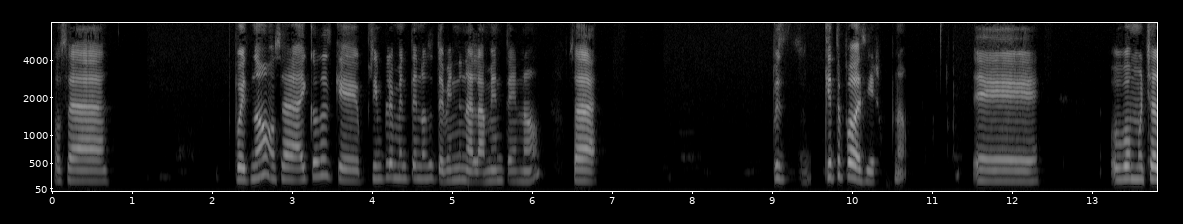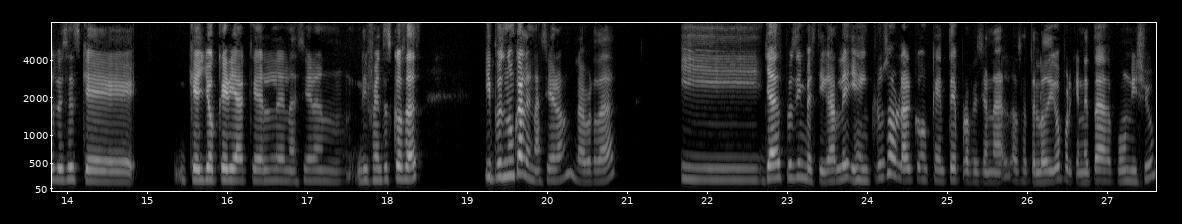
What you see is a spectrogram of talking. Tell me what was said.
O sea, pues no, o sea, hay cosas que simplemente no se te vienen a la mente, ¿no? O sea, pues, ¿qué te puedo decir? ¿No? Eh, hubo muchas veces que, que yo quería que él le nacieran diferentes cosas y pues nunca le nacieron, la verdad. Y ya después de investigarle e incluso hablar con gente profesional, o sea, te lo digo porque neta fue un issue,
